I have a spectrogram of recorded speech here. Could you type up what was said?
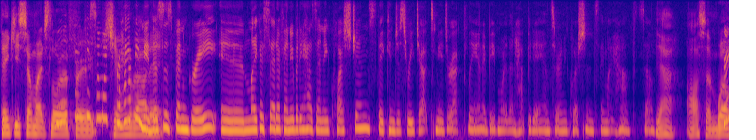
thank you so much, Laura, well, for thank you so much for having me about this has been great and like i said if anybody has any questions they can just reach out to me directly and i'd be more than happy to answer any questions they might have so Yeah, awesome. Well,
